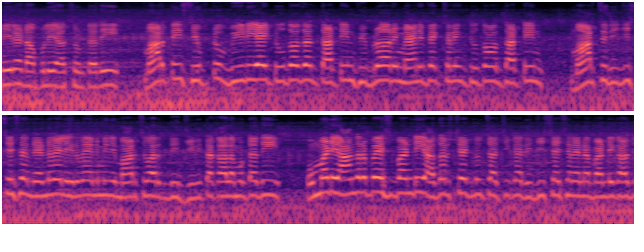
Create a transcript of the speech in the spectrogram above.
మీరే డబ్బులు ఇవ్వాల్సి ఉంటుంది. Maruti Swift VDI two thousand thirteen February manufacturing two thousand thirteen March registration రెండు వేల ఇరవై ఎనిమిది మార్చి వరకు దీని జీవితకాలం ఉంటుంది. ఉమ్మడి ఆంధ్రప్రదేశ్ బండి అదర్ స్టేట్ నుంచి వచ్చి రిజిస్ట్రేషన్ అయిన బండి కాదు.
